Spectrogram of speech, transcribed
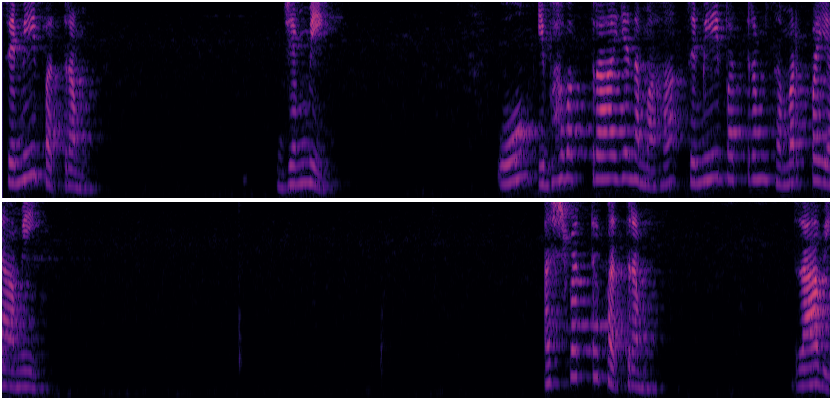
सेमीपत्रं जेम्मि। ओम् इभवक्त्राय नमः समीपत्रं समर्पयामि। अश्वत्थपत्रं रावि।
